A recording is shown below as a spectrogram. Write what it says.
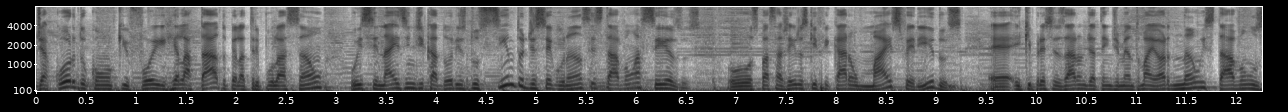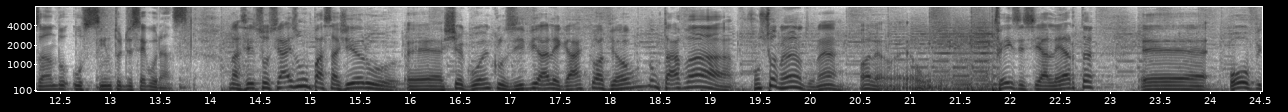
De acordo com o que foi relatado pela tripulação, os sinais indicadores do cinto de segurança estavam acesos. Os passageiros que ficaram mais feridos eh, e que precisaram de atendimento maior não estavam usando o cinto de segurança. Nas redes sociais, um passageiro é, chegou, inclusive, a alegar que o avião não estava funcionando, né? Olha, é, fez esse alerta, é, houve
